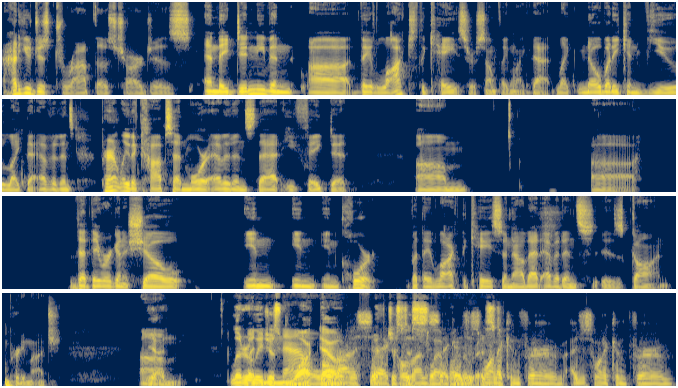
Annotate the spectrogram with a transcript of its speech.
how do you just drop those charges? And they didn't even uh they locked the case or something like that. Like nobody can view like the evidence. Apparently, the cops had more evidence that he faked it. Um. Uh. That they were going to show in in in court but they locked the case so now that evidence is gone pretty much Yeah. um Literally just now- walked out on a with sec. just hold a on a slap sec. on I the just wrist. want to confirm. I just want to confirm.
